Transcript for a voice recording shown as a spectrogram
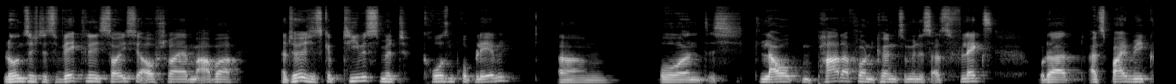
lohnt sich das wirklich? Soll ich sie aufschreiben? Aber natürlich, es gibt Teams mit großen Problemen. Ähm, und ich glaube, ein paar davon können zumindest als Flex oder als Bye-Week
